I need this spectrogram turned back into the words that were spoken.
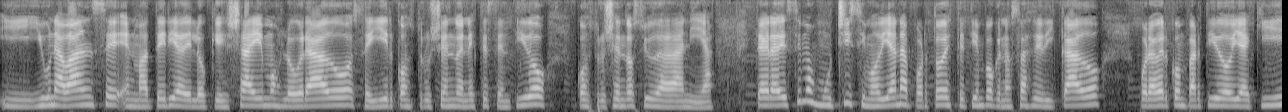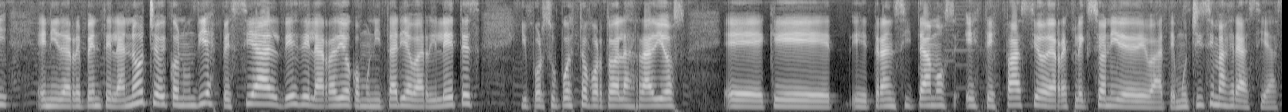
y, un avance en materia de lo que ya hemos logrado seguir construyendo en este sentido, construyendo ciudadanía. Te agradecemos muchísimo, Diana, por todo este tiempo que nos has dedicado, por haber compartido hoy aquí en Y de repente la noche, hoy con un día especial desde la radio comunitaria Barriletes y por supuesto por todas las radios eh, que eh, transitamos este espacio de reflexión y de debate. Muchísimas gracias.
